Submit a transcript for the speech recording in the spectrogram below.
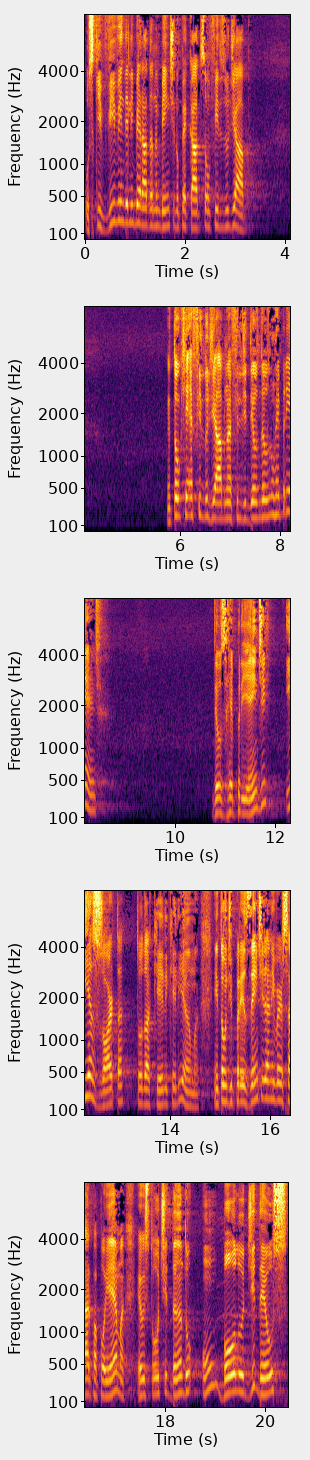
os que vivem deliberadamente no pecado são filhos do diabo. Então, quem é filho do diabo não é filho de Deus, Deus não repreende. Deus repreende e exorta todo aquele que Ele ama. Então, de presente de aniversário para Poema, eu estou te dando um bolo de Deus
